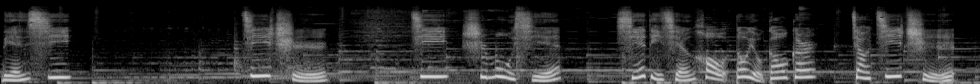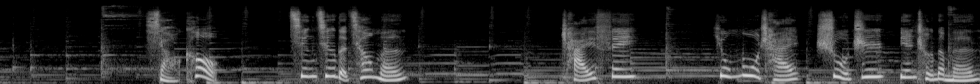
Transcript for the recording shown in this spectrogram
怜惜。鸡齿，鸡是木鞋，鞋底前后都有高跟儿。叫鸡齿，小扣，轻轻的敲门。柴扉，用木柴、树枝编成的门。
